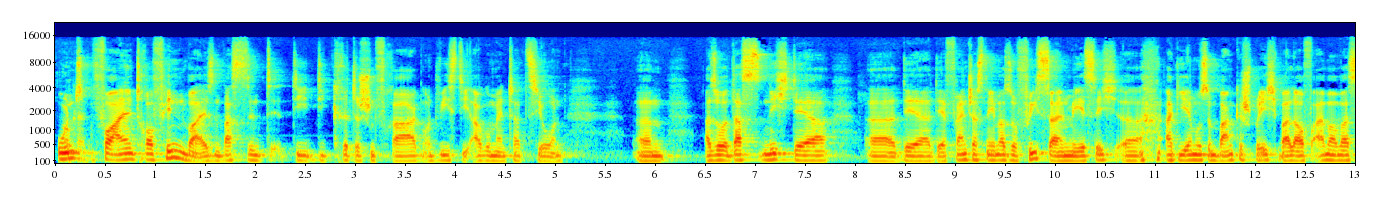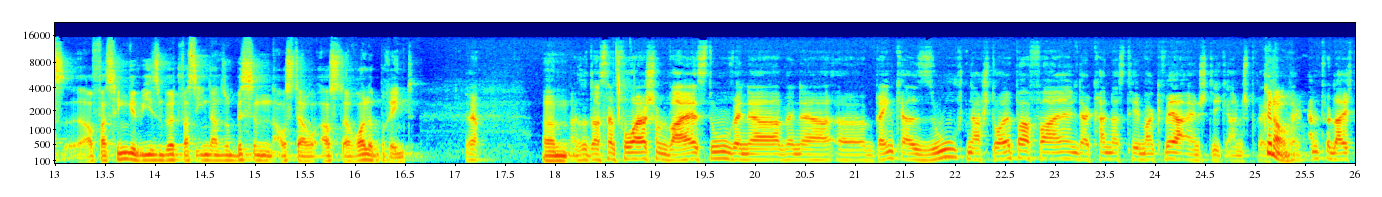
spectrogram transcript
Und okay. vor allem darauf hinweisen, was sind die, die kritischen Fragen und wie ist die Argumentation. Ähm, also, dass nicht der, äh, der, der Franchise-Nehmer so Freestyle-mäßig äh, agieren muss im Bankgespräch, weil er auf einmal was, auf was hingewiesen wird, was ihn dann so ein bisschen aus der, aus der Rolle bringt. Ja. Ähm, also, dass er vorher schon weiß, du, wenn der, wenn der äh, Banker sucht nach Stolperfallen, der kann das Thema Quereinstieg ansprechen. Genau. Der kann vielleicht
